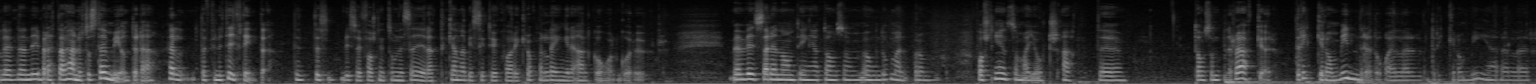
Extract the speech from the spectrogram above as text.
Det, det ni berättar här nu så stämmer ju inte det. Hell, definitivt inte. Det, det visar ju forskning som ni säger att cannabis sitter ju kvar i kroppen längre, alkohol går ur. Men visar det någonting att de som ungdomar, på de forskningen som har gjorts, att eh, de som röker, dricker de mindre då eller dricker de mer? Eller?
